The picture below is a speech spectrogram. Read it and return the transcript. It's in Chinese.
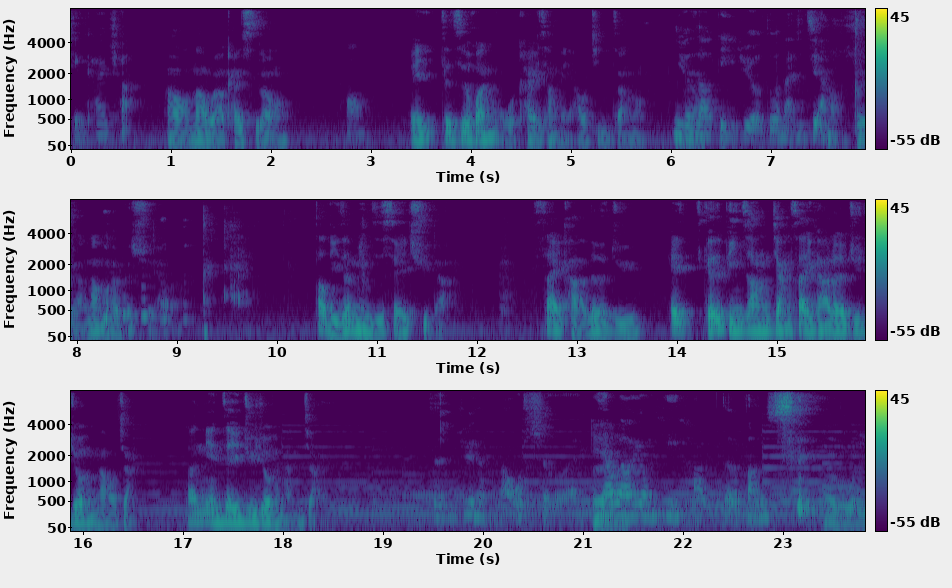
请开场。好，那我要开始喽。好，哎、这次换我开场哎、好紧张哦。你就知道第一句有多难讲。啊，对啊，那我们喝个水好了。到底这名字谁取的、啊？塞卡乐居。哎、可是平常讲塞卡乐居就很好讲，但念这一句就很难讲。整句很老舍哎、你要不要用 hip hop 的方式？呃，我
